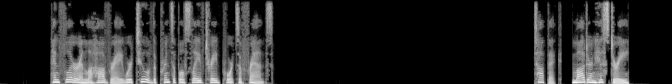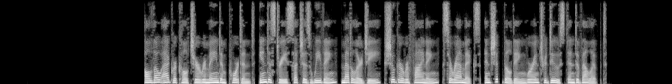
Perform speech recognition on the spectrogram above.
Honfleur and Le Havre were two of the principal slave trade ports of France. Modern history. Although agriculture remained important, industries such as weaving, metallurgy, sugar refining, ceramics, and shipbuilding were introduced and developed.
